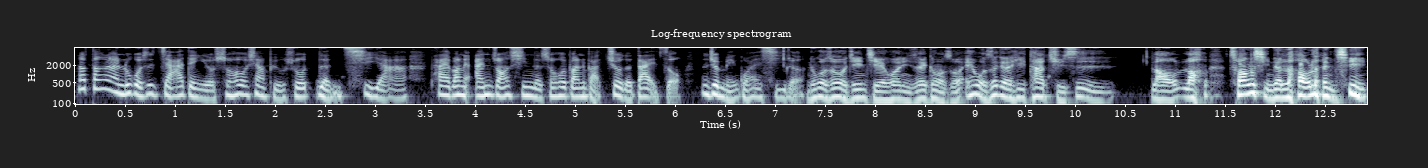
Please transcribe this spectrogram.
那当然，如果是家电，有时候像比如说冷气呀，他来帮你安装新的时候，会帮你把旧的带走，那就没关系了。如果说我今天结婚，你再跟我说，哎，我这个 Hitachi 是老老窗型的老冷气，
